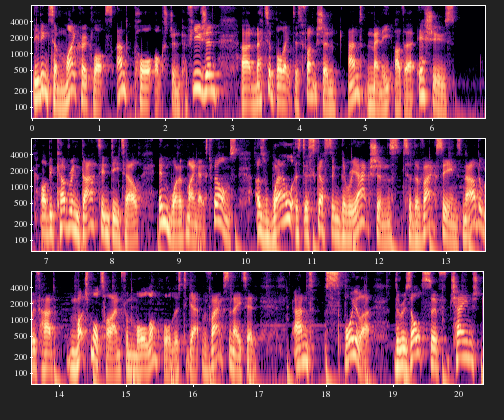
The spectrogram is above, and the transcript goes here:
leading to microclots and poor oxygen perfusion, uh, metabolic dysfunction, and many other issues. I'll be covering that in detail in one of my next films, as well as discussing the reactions to the vaccines now that we've had much more time for more long haulers to get vaccinated. And spoiler, the results have changed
